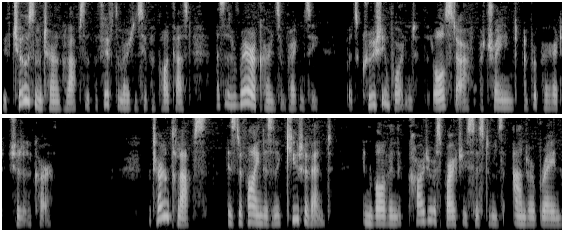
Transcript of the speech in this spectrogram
We've chosen maternal collapse as the fifth emergency for the podcast as it's a rare occurrence in pregnancy, but it's crucially important that all staff are trained and prepared should it occur. Maternal collapse is defined as an acute event involving the cardiorespiratory systems and or brain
